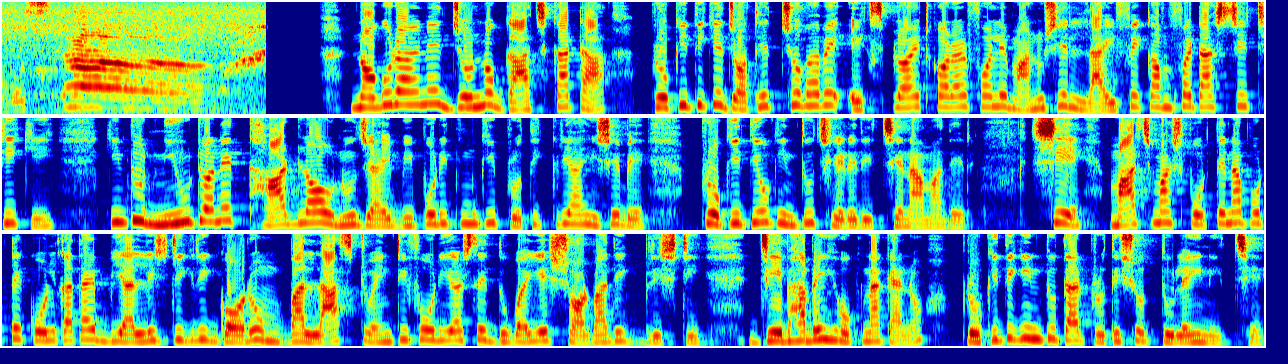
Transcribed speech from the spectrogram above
অবস্থা? নগরায়নের জন্য গাছ কাটা প্রকৃতিকে যথেচ্ছভাবে এক্সপ্লয়েট করার ফলে মানুষের লাইফে কমফর্ট আসছে ঠিকই কিন্তু নিউটনের থার্ড ল অনুযায়ী বিপরীতমুখী প্রতিক্রিয়া হিসেবে প্রকৃতিও কিন্তু ছেড়ে দিচ্ছে না আমাদের। সে মার্চ মাস পড়তে না পড়তে কলকাতায় বিয়াল্লিশ ডিগ্রি গরম বা লাস্ট টোয়েন্টি ফোর ইয়ার্সে দুবাইয়ের সর্বাধিক বৃষ্টি। যেভাবেই হোক না কেন, প্রকৃতি কিন্তু তার প্রতিশোধ তুলেই নিচ্ছে।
